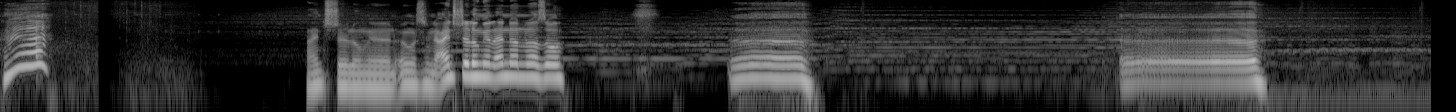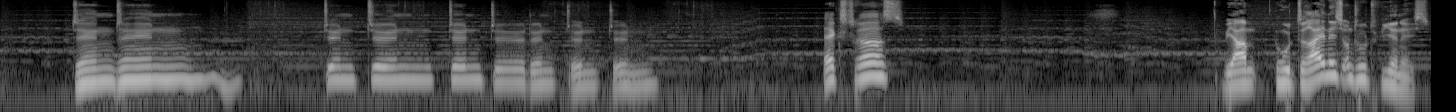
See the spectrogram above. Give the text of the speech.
Hä? Einstellungen. Irgendwas in den Einstellungen ändern oder so? Äh. Äh. Din. Dün, dün, dün, dün, dün, dün, dün. Extras. Wir haben Hut 3 nicht und Hut 4 nicht.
